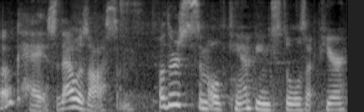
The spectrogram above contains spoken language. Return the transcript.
Okay, so that was awesome. Oh, there's some old camping stools up here.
